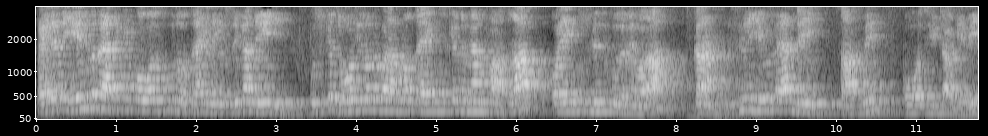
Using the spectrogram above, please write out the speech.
پہلے نے یہ نہیں بتایا تھا کہ کوز کوز ہوتا ہے کہ نہیں، اس نے کہا نہیں جی اس کے دو چیزوں کے برابر ہوتا ہے، ایک اس کے درمیان کرنٹ۔ اس نے یہ بتایا نہیں، ساتھ میں کوز تھیٹا کے بھی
